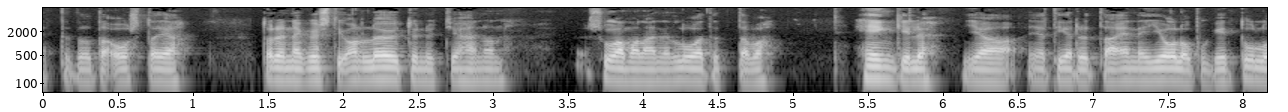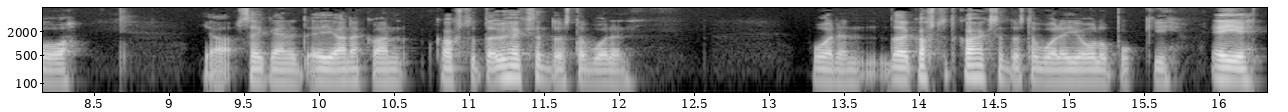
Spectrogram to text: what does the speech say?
että tuota ostaja todennäköisesti on löytynyt ja hän on suomalainen luotettava henkilö ja, ja tiedotetaan ennen joulupukin tuloa. Ja sekä nyt ei ainakaan 2019 vuoden vuoden, tai 2018 vuoden joulupukki ei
